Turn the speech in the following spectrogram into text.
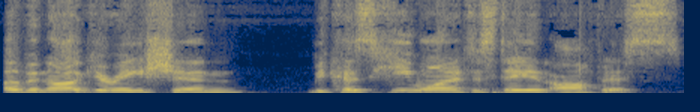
of inauguration because he wanted to stay in office.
